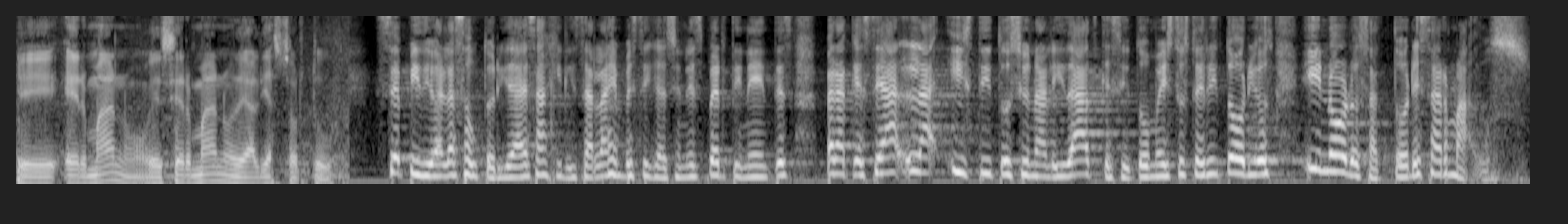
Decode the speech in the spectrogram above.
eh, hermano, es hermano de alias Tortuga. Se pidió a las autoridades agilizar las investigaciones pertinentes para que sea la institucionalidad que se tome estos territorios y no los actores armados.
